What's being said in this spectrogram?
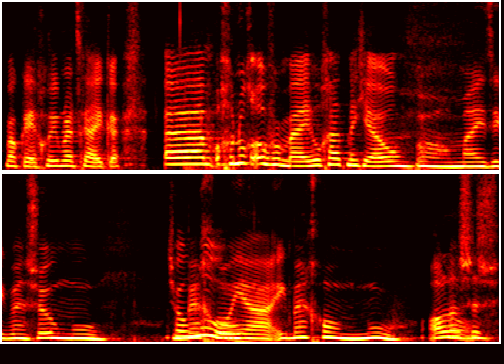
Maar oké, te kijken. Ehm, genoeg over mij. Hoe gaat het met jou? Oh meid, ik ben zo moe. Zo ik ben moe? Gewoon, ja, ik ben gewoon moe. Alles Oh. is...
